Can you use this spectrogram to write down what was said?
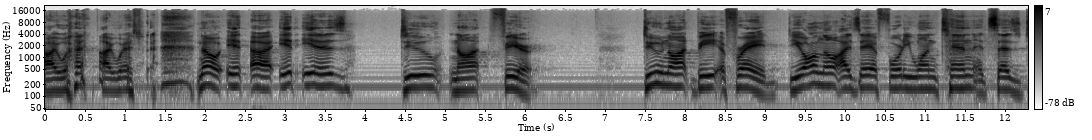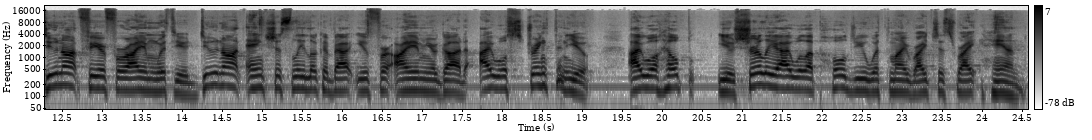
I, I wish. No, it, uh, it is do not fear. Do not be afraid. Do you all know Isaiah 41:10? It says, "Do not fear, for I am with you. Do not anxiously look about you, for I am your God. I will strengthen you. I will help you. Surely I will uphold you with my righteous right hand."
